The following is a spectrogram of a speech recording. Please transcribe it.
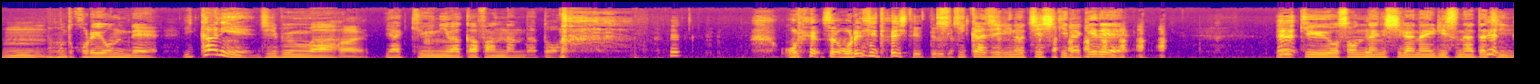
うん。本当これ読んで、いかに自分ははい野球にわかファンなんだと、俺、それ俺に対して言ってるじゃん。聞きかじりの知識だけで、野球をそんなに知らないリスナーたちに、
